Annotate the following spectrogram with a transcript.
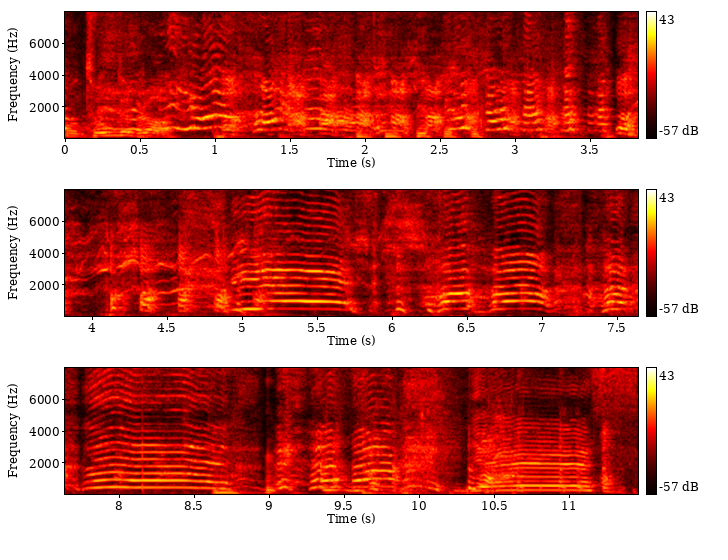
Hon tog det bra. Yes!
